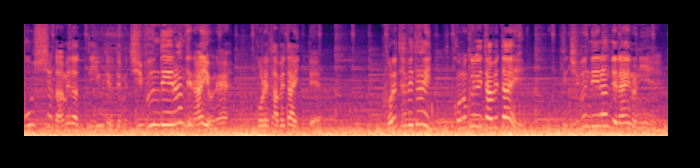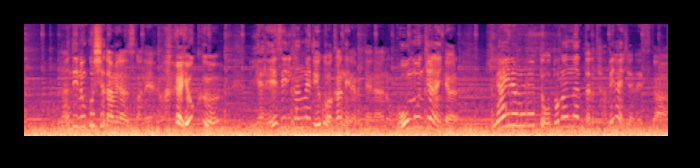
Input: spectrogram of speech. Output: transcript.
残しちゃダメだって言うけどでも自分で選んでないよね。これ食べたいって。これ食べたい。このくらい食べたいって自分で選んでないのになんで残しちゃダメなんですかね。よくいや冷静に考えてよくわかんねえなみたいな。あの拷問じゃないんだから。嫌いなものって大人になったら食べないじゃないですか。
